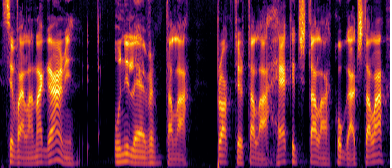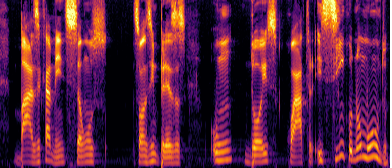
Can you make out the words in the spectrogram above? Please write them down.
Você vai lá na Garmin, Unilever tá lá, Procter tá lá, Hackett tá lá, Colgate tá lá. Basicamente são, os, são as empresas 1, 2, 4 e 5 no mundo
